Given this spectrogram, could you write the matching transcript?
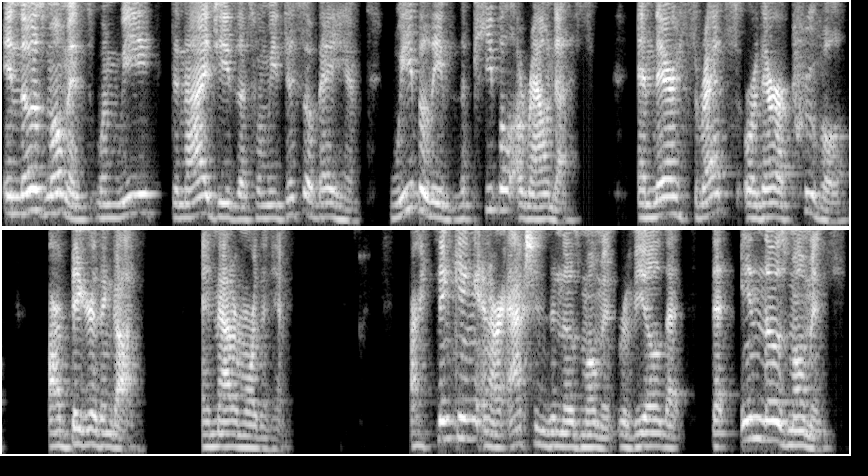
In those moments when we deny Jesus, when we disobey him, we believe that the people around us and their threats or their approval are bigger than God and matter more than Him. Our thinking and our actions in those moments reveal that, that in those moments,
